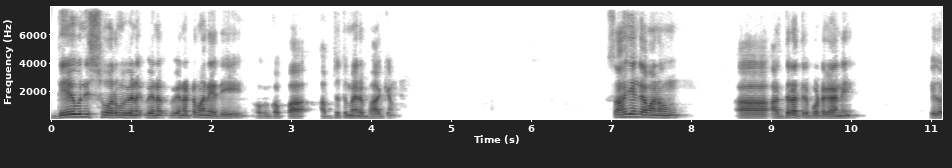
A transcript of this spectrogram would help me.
దేవుని స్వరం విన విన వినటం అనేది ఒక గొప్ప అద్భుతమైన భాగ్యం. సహజంగా మనం అర్ధరాత్రి పూట కానీ ఏదో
